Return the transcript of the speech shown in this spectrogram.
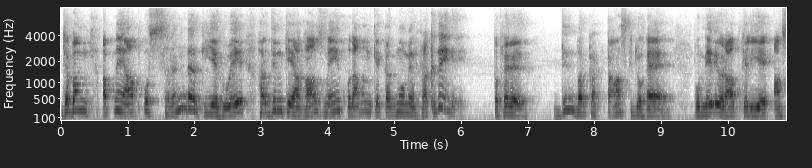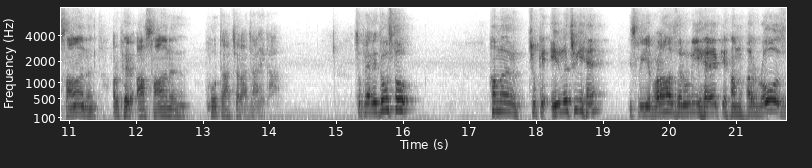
جب ہم اپنے آپ کو سرنڈر کیے ہوئے ہر دن کے آغاز میں خدامن کے قدموں میں رکھ دیں گے، تو پھر دن بھر کا ٹاسک جو ہے وہ میرے اور آپ کے لیے آسان اور پھر آسان ہوتا چلا جائے گا۔ سو پیارے دوستو، ہم چونکہ ایلچی ہیں اس لیے بڑا ضروری ہے کہ ہم ہر روز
